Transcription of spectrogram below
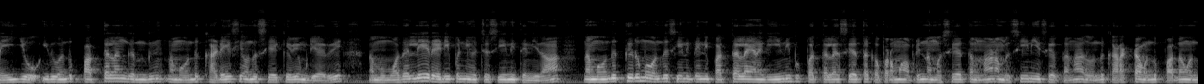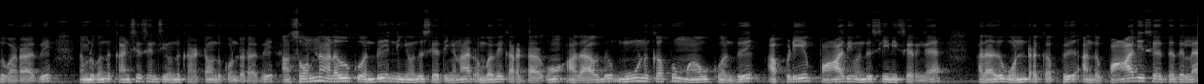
நெய்யோ இது வந்து பத்தலங்கிறது நம்ம வந்து கடைசியாக வந்து சேர்க்கவே முடியாது. நம்ம முதல்ல ரெடி பண்ணி வச்ச சீனி தண்ணி தான் நம்ம வந்து திரும்ப வந்து சீனி தண்ணி பத்தலை எனக்கு இனிப்பு பத்தலை சேர்த்தக்கப்புறமா அப்படின்னு நம்ம சேர்த்தோம்னா நம்ம சீனியை சேர்த்தோம்னா அது வந்து கரெக்டாக வந்து பதம் வந்து வராது. நம்மளுக்கு வந்து கன்சிஸ்டன்சி வந்து கரெக்டாக வந்து கொண்டு வராது. நான் சொன்ன அளவுக்கு வந்து நீங்கள் வந்து சேர்த்திங்கன்னா ரொம்பவே கரெக்டாக இருக்கும். அதாவது மூணு கப்பு மாவுக்கு வந்து அப்படியே பாதி வந்து சீனி சேருங்க. அதாவது ஒன்றரை கப்பு அந்த பாதி சேர்த்ததில்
